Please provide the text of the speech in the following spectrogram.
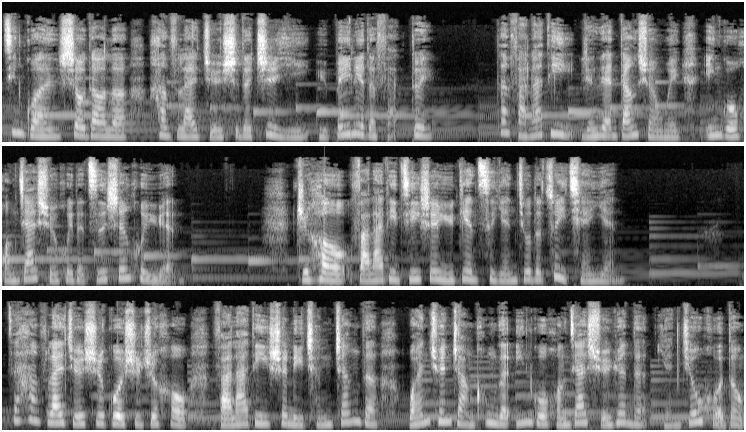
尽管受到了汉弗莱爵士的质疑与卑劣的反对，但法拉第仍然当选为英国皇家学会的资深会员。之后，法拉第跻身于电磁研究的最前沿。在汉弗莱爵士过世之后，法拉第顺理成章地完全掌控了英国皇家学院的研究活动。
